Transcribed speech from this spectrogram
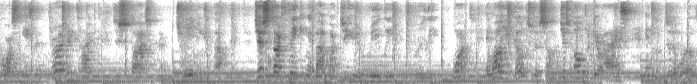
course, is the perfect time to start dreaming about it. Just start thinking about what do you really, really want. And while you go to the summer, just open your eyes and look to the world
